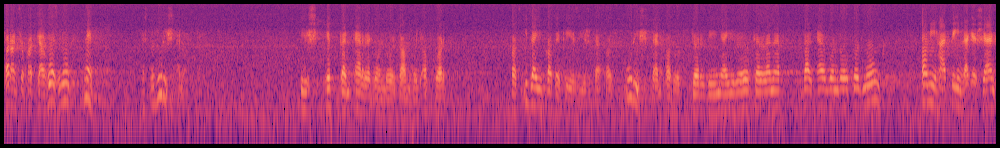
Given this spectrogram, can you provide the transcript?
parancsokat kell hoznunk. Nem. Ezt az Úristen adta. És éppen erre gondoltam, hogy akkor az idei katekézisben az Úristen adott törvényeiről kellene elgondolkodnunk, ami hát ténylegesen,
